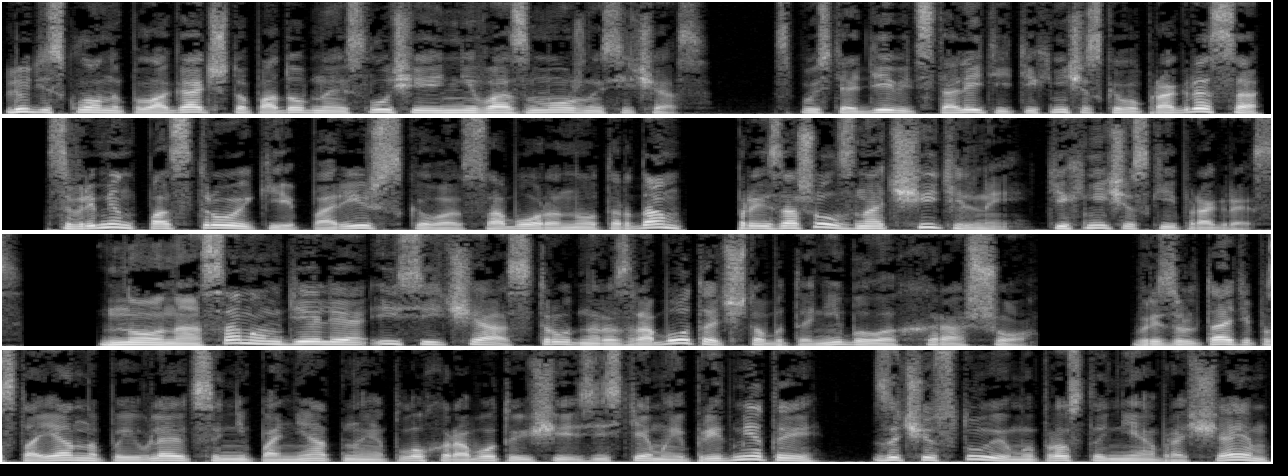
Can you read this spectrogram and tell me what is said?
Люди склонны полагать, что подобные случаи невозможны сейчас. Спустя 9 столетий технического прогресса со времен постройки Парижского собора Нотр-Дам произошел значительный технический прогресс. Но на самом деле и сейчас трудно разработать, чтобы то ни было хорошо. В результате постоянно появляются непонятные, плохо работающие системы и предметы, зачастую мы просто не обращаем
